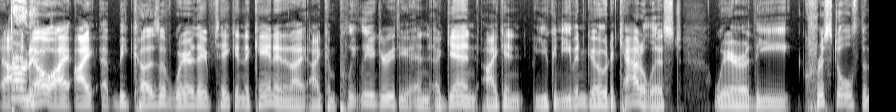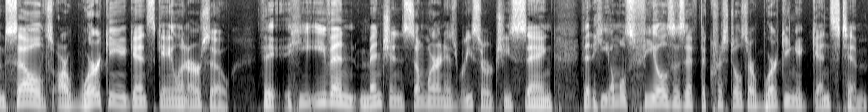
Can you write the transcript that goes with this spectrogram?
Uh, Darn it. No, I, I, uh, because of where they've taken the canon, and I, I completely agree with you. And again, I can, you can even go to Catalyst, where the crystals themselves are working against Galen Erso. The, he even mentions somewhere in his research, he's saying that he almost feels as if the crystals are working against him.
